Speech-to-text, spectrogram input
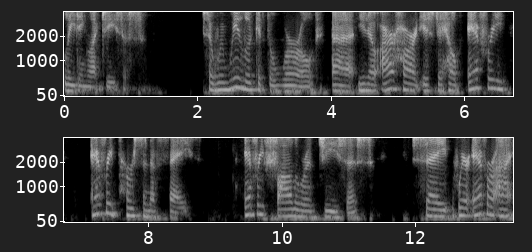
leading like Jesus. So when we look at the world, uh, you know, our heart is to help every every person of faith, every follower of Jesus say, wherever I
